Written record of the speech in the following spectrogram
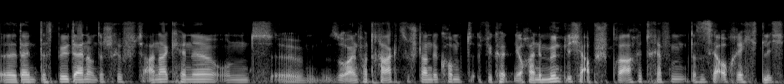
äh, dein, das Bild deiner Unterschrift anerkenne und äh, so ein Vertrag zustande kommt, wir könnten ja auch eine mündliche Absprache treffen. Das ist ja auch rechtlich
